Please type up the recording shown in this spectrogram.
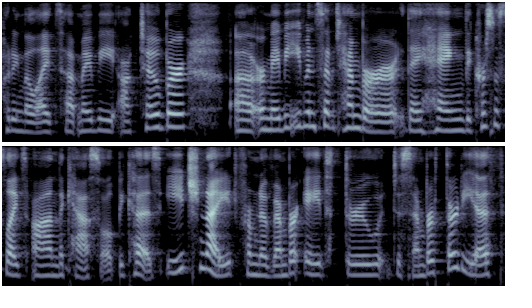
putting the lights up, maybe October uh, or maybe even September, they hang the Christmas lights on the castle because each night from November 8th through December 30th,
